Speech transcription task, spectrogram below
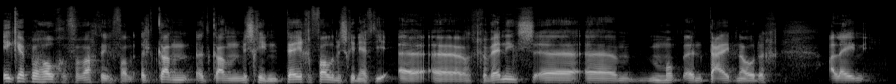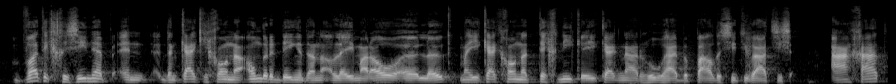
ik heb er hoge verwachtingen van. Het kan, het kan misschien tegenvallen. Misschien heeft hij eh eh gewennings eh, eh, mo- een tijd nodig. Alleen wat ik gezien heb, en dan kijk je gewoon naar andere dingen dan alleen maar, oh eh, leuk. Maar je kijkt gewoon naar techniek en je kijkt naar hoe hij bepaalde situaties aangaat.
